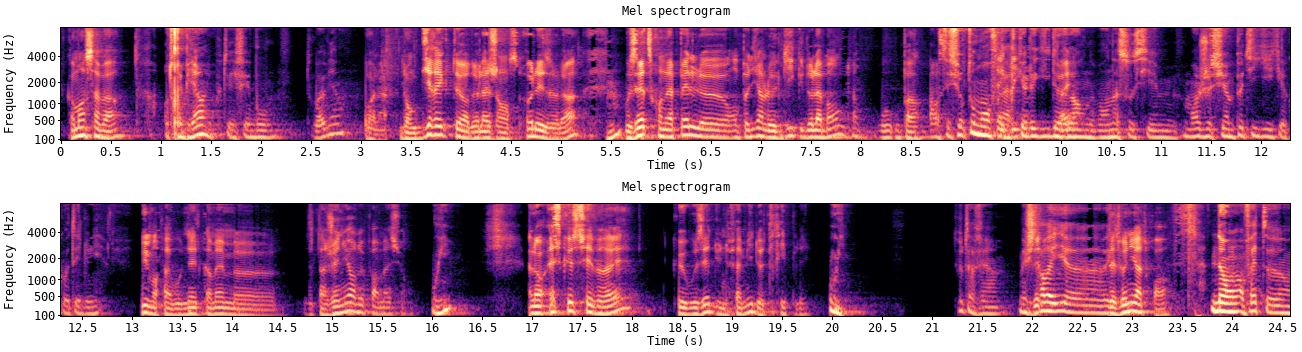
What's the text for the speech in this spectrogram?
Comment ça va? Oh, très bien, écoutez, il fait beau. Tout va bien Voilà. Donc directeur de l'agence Olezola. Hum. Vous êtes ce qu'on appelle, euh, on peut dire, le geek de la bande ou, ou pas? Alors, c'est surtout mon frère qui est le geek de Ouais. la bande, mon associé. Moi, je suis un petit geek à côté de lui. Oui, mais enfin, vous venez quand même. euh, vous êtes ingénieur de formation. Oui, Alors, est-ce que c'est vrai que vous êtes d'une famille de triplés? Oui. Tout à fait. hein. Mais je travaille euh, Vous êtes venu à trois? Non, en fait, euh,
